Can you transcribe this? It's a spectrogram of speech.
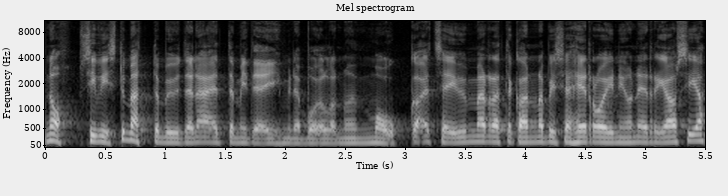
no sivistymättömyytenä, että miten ihminen voi olla noin moukka, että se ei ymmärrä, että kannabis ja heroini on eri asia.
